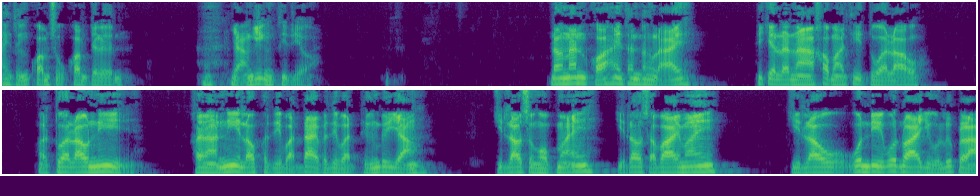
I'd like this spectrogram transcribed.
ให้ถึงความสุขความเจริญ อย่างยิ่งทีเดียว ดังนั้นขอให้ท่านทั้งหลาย พิจารณาเข้ามาที่ตัวเราว่าตัวเรานี่ขณะนี้เราปฏิบัติได้ปฏิบัติถึงหรือยัง จิตเราสงบไหม จิตเราสบายไหม จิตเราวุ่นดีวุ่นวายอยู่หรือเปล่า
